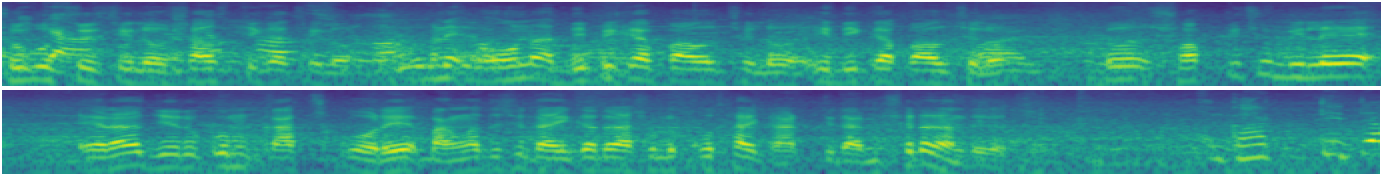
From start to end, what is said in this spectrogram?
শুভশ্রী ছিল শাস্তিকা ছিল মানে ওনা দীপিকা পাউল ছিল ইদিকা পাউল ছিল। তো সব কিছু মিলে এরা যেরকম কাজ করে বাংলাদেশের নায়িকাদের আসলে কোথায় ঘাটতিটা আমি সেটা জানতে চাচ্ছি। ঘাটতিটা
